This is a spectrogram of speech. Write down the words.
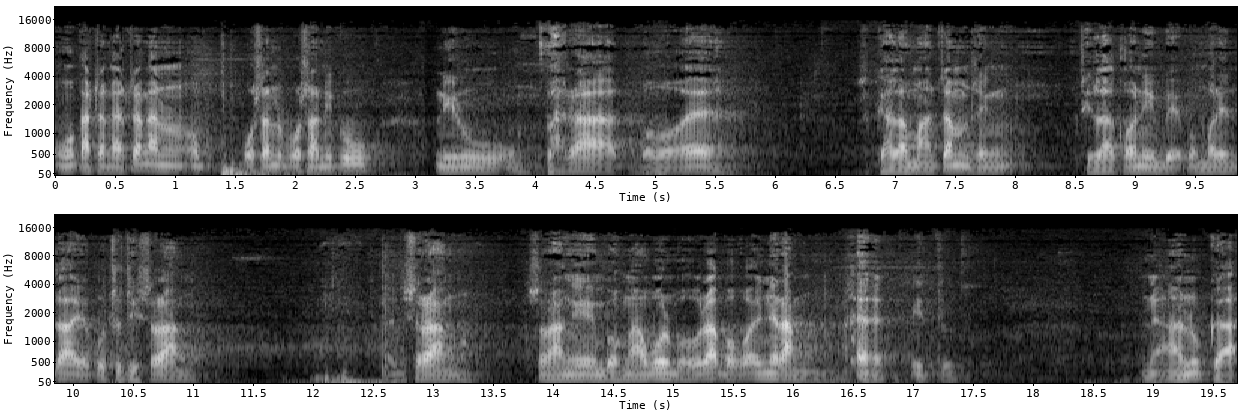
oh, kadang-kadang kan oposan-oposan iku niru barat pokoknya segala macam sing dilakoni mbek pemerintah ya kudu diserang. Diserang. Serange mbah ngawur mbah ora pokoke nyerang. Itu. Nah, anu gak.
